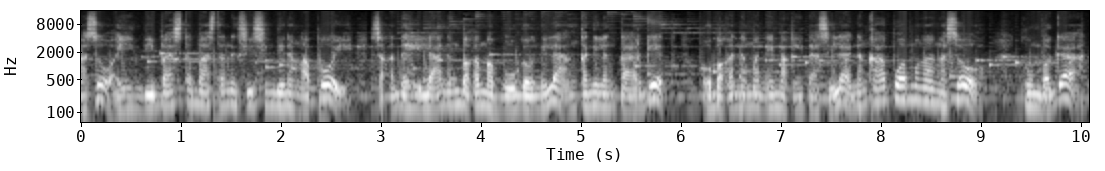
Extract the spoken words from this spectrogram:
ngaso ay hindi basta-basta nagsisindi ng apoy sa kadahilan ng baka mabugaw nila ang kanilang target o baka naman ay makita sila ng kapwa mga ngaso. Kumbaga,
